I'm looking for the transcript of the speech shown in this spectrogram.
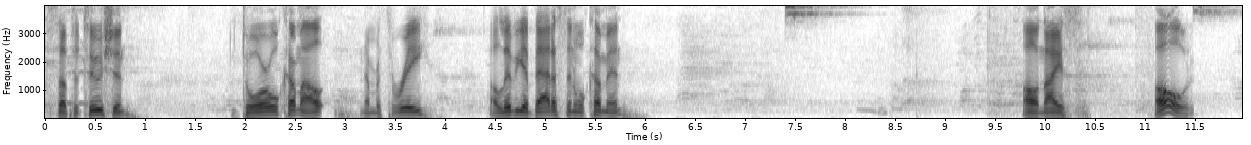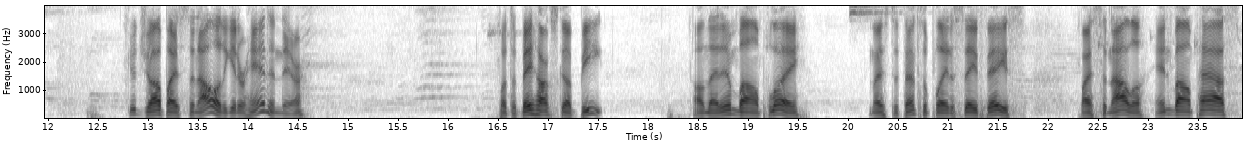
Substitution. Dorr will come out. Number three, Olivia Battison will come in. Oh, nice. Oh, good job by Sanala to get her hand in there. But the Bayhawks got beat on that inbound play. Nice defensive play to save face by Sanala. Inbound pass.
